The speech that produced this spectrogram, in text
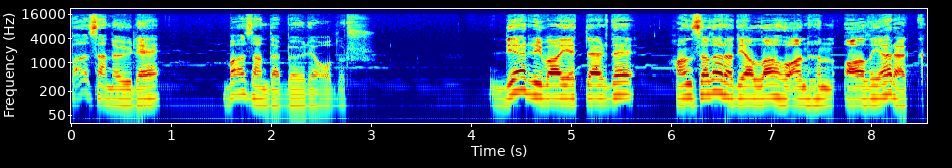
Bazen öyle, bazen de böyle olur. Diğer rivayetlerde Hanzala radıyallahu anh'ın ağlayarak,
